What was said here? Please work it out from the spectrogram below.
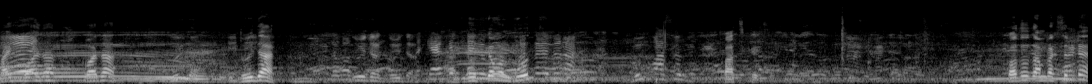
ভাই কয় দাঁত? কয় দাঁত? দুই দাঁত। দুধ কেমন দুধ? পাঁচ কেজি। কত দাম রাখছেন এটা?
